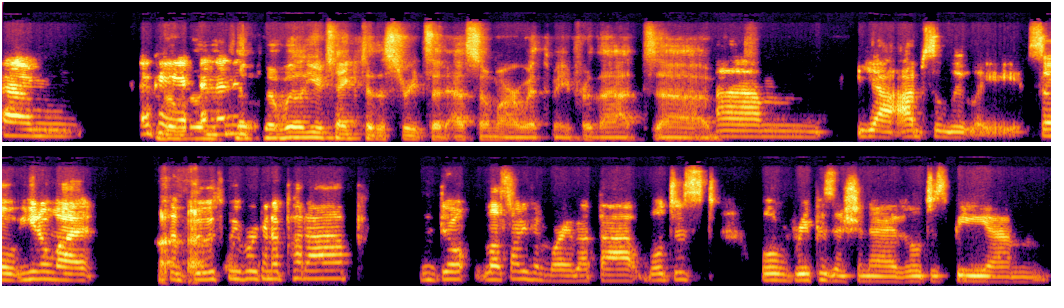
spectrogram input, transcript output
um, okay, and then but will you take to the streets at ESOMAR with me for that? Uh, um, yeah, absolutely. So you know what, the booth we were going to put up. Don't let's not even worry about that. We'll just we'll reposition it. It'll just be um,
